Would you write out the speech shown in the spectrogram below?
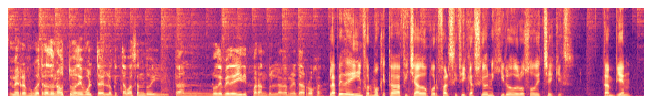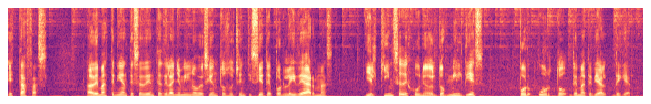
Me refugio atrás de un auto, me doy vuelta a ver lo que está pasando y están los de PDI disparando en la camioneta roja. La PDI informó que estaba fichado por falsificación y giro doloso de cheques, también estafas. Además tenía antecedentes del año 1987 por ley de armas y el 15 de junio del 2010 por hurto de material de guerra.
